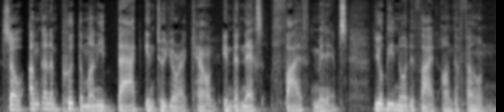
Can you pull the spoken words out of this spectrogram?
So I'm gonna put the money back into your account in the next five minutes. You'll be notified on the phone.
